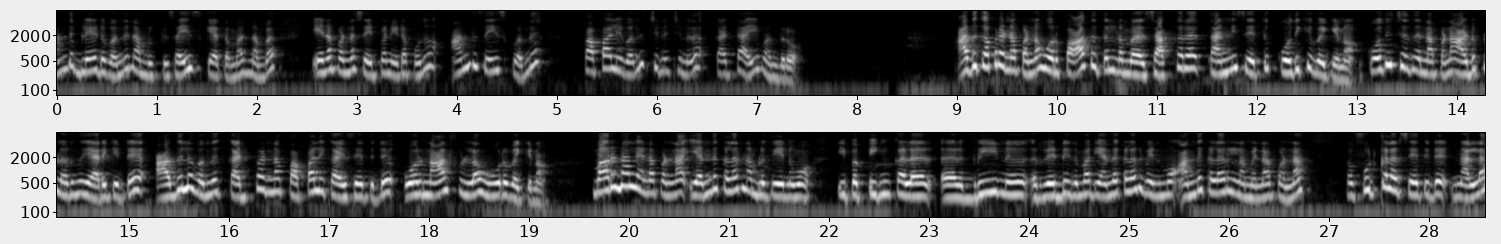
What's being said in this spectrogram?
அந்த பிளேடு வந்து நம்மளுக்கு சைஸ்க்கு ஏற்ற மாதிரி நம்ம என்ன பண்ண செட் பண்ணிட்டா போதும். அந்த சைஸ்க்கு வந்து பப்பாளி வந்து சின்ன சின்னதாக கட் ஆகி வந்துடும் அதுக்கப்புறம் என்ன பண்ணால் ஒரு பாத்திரத்தில் நம்ம சர்க்கரை தண்ணி சேர்த்து கொதிக்க வைக்கணும். கொதித்தது என்ன பண்ணால் அடுப்புலேருந்து இறக்கிட்டு அதில் வந்து கட் பண்ண பப்பாளி காய் சேர்த்துட்டு ஒரு நாள் ஃபுல்லாக ஊற வைக்கணும். மறுநாள் என்ன பண்ணால் எந்த கலர் நம்மளுக்கு வேணுமோ இப்போ பிங்க் கலர் க்ரீனு ரெட் இது மாதிரி எந்த கலர் வேணுமோ அந்த கலரில் நம்ம என்ன பண்ணால் ஃபுட் கலர் சேர்த்துட்டு நல்லா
